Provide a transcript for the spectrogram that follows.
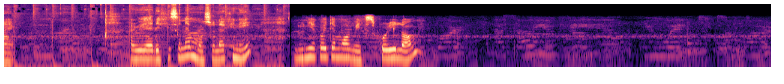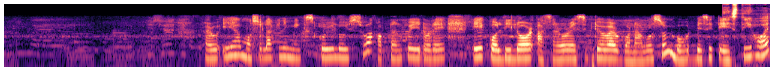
নাই। আৰু এয়া দেখিছেনে মছলাখিনি? ধুনীয়াকৈ এতিয়া মই মিক্স কৰি ল'ম। আৰু এয়া মছলাখিনি মিক্স কৰি লৈছোঁ। আপোনালোকে এইদৰে এই কলডিলৰ আচাৰৰ ৰেচিপিটো এবাৰ বনাবচোন বহুত বেছি টেষ্টি হয়।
